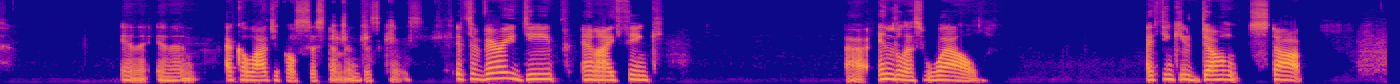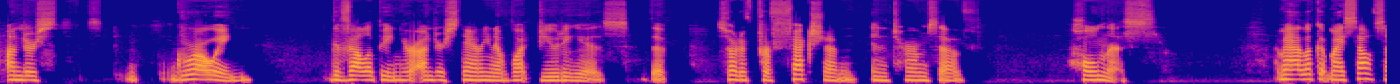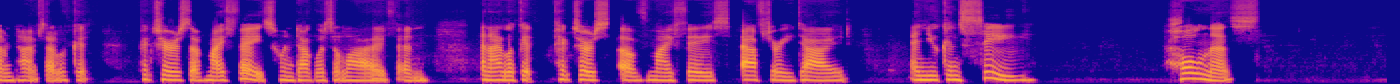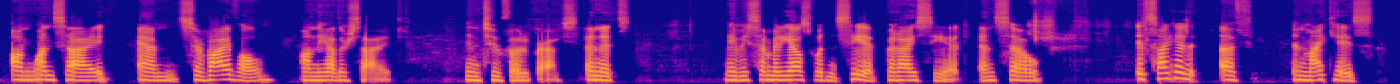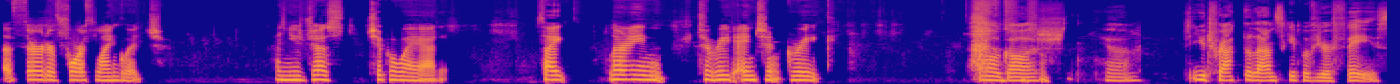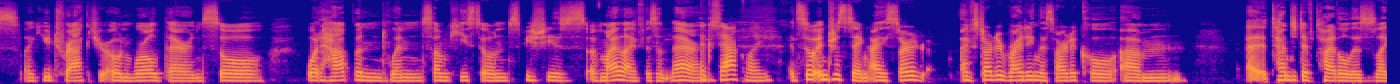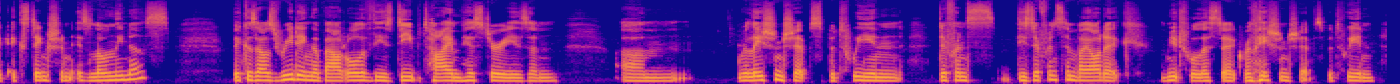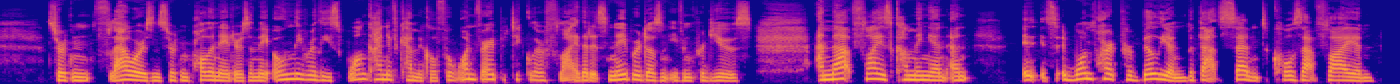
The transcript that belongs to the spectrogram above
in in an ecological system, in this case, it's a very deep and I think uh, endless well. I think you don't stop under growing, developing your understanding of what beauty is, the sort of perfection in terms of wholeness. I mean, I look at myself sometimes. I look at pictures of my face when Doug was alive, and and I look at pictures of my face after he died, and you can see wholeness on one side and survival on the other side in two photographs. And it's maybe somebody else wouldn't see it, but I see it. And so it's like a, a in my case, a third or fourth language. And you just chip away at it. It's like learning to read ancient Greek. Oh gosh. yeah you tracked the landscape of your face like you tracked your own world there and saw what happened when some keystone species of my life isn't there. Exactly. It's so interesting. I started i've started writing this article um a tentative title is like extinction is loneliness because i was reading about all of these deep time histories and um relationships between different these different symbiotic mutualistic relationships between certain flowers and certain pollinators, and they only release one kind of chemical for one very particular fly that its neighbor doesn't even produce. And that fly is coming in, and it's one part per billion, but that scent calls that fly in.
